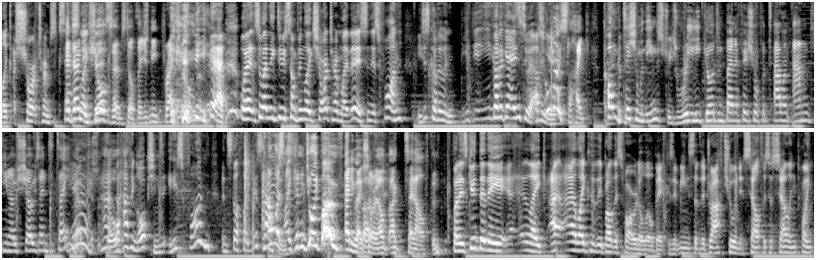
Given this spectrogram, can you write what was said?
like a short term They success, don't like need short term stuff, they just need pressure yeah. Well, so when they do something like short term like this and it's fun, you just got to you, you got to get into it, It's you? Like competition with the industry is really good and beneficial for talent and, you know, shows entertainment. Yeah, ha- having options is fun and stuff like this. and almost. I can enjoy both. Anyway, sorry, I'll, I say that often. But it's good that they uh, like. I, I like that they brought this forward a little bit because it means that the draft show in itself is a selling point.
